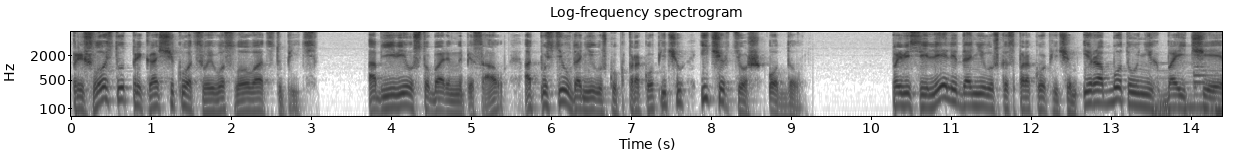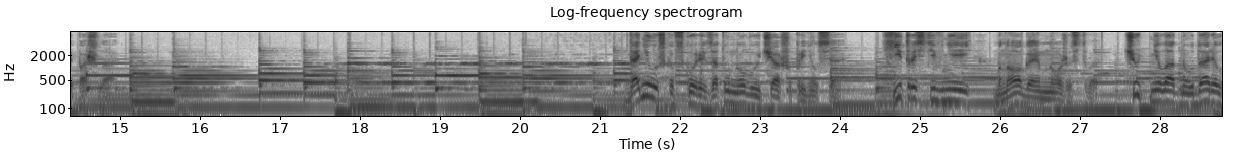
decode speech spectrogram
Пришлось тут приказчику от своего слова отступить. Объявил, что барин написал, отпустил Данилушку к Прокопьичу и чертеж отдал. Повеселели Данилушка с Прокопьичем, и работа у них бойчее пошла. Данилушка вскоре за ту новую чашу принялся. Хитрости в ней многое множество. Чуть неладно ударил,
